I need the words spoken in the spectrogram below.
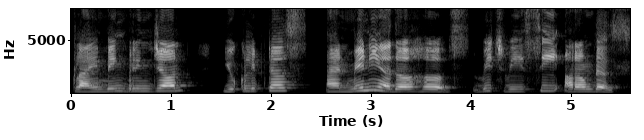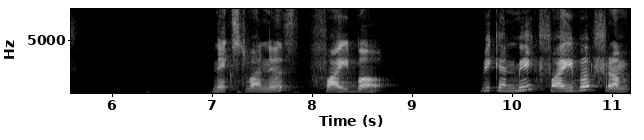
climbing brinjal, eucalyptus and many other herbs which we see around us. Next one is fiber. We can make fiber from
